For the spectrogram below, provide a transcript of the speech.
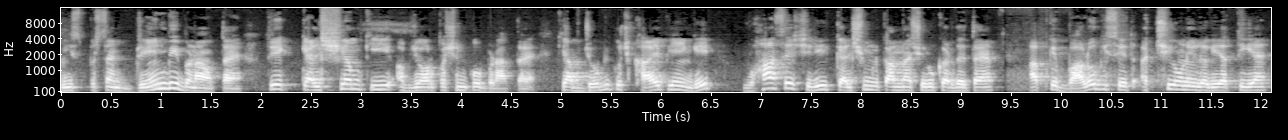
20 परसेंट ब्रेन भी बना होता है तो ये कैल्शियम की अब्जॉर्बेशन को बढ़ाता है कि आप जो भी कुछ खाए पिएँगे, वहाँ से शरीर कैल्शियम निकालना शुरू कर देता है। आपके बालों की सेहत अच्छी होने लग जाती है,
